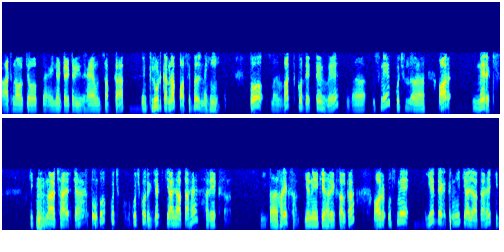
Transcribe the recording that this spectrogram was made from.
आठ, नौ जो इंडियन टेरिटरीज हैं, उन सब का इंक्लूड करना पॉसिबल नहीं है। तो वक्त को देखते हुए उसमें कुछ और मेरिट्स कि हम्म। कितना अच्छा है क्या है तो उनको कुछ कुछ को रिजेक्ट किया जाता है हर एक साल। हर एक साल ये नहीं कि हर एक साल का। और उसमें ये देख नहीं किया जाता है कि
